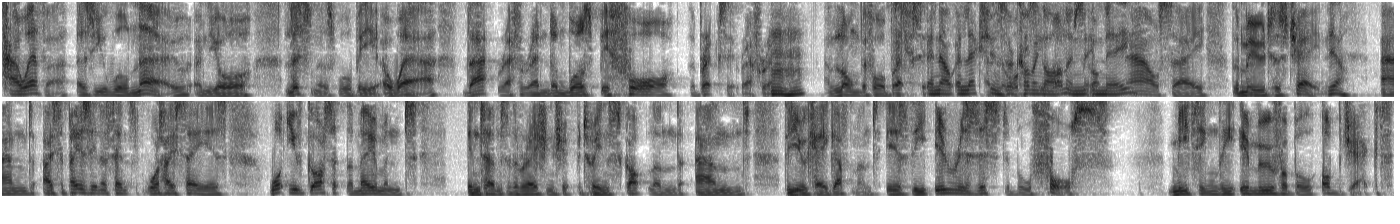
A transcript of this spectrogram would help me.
However, as you will know, and your listeners will be aware, that referendum was before the Brexit referendum mm-hmm. and long before Brexit. And now elections so are coming obviously a lot on in- in May. Now say the mood has changed. Yeah. And I suppose, in a sense, what I say is what you've got at the moment in terms of the relationship between Scotland and the UK government is the irresistible force meeting the immovable object.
